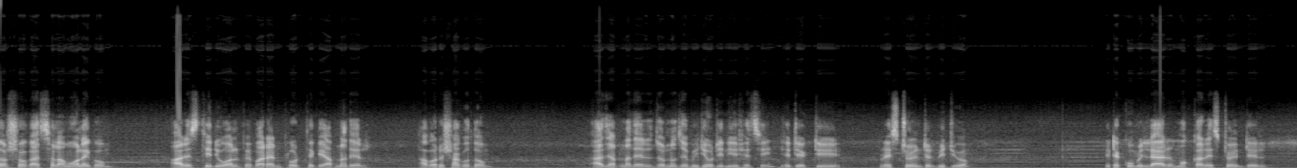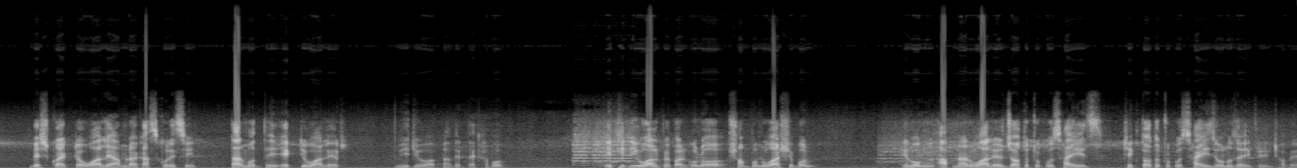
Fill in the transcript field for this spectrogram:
দর্শক, আসসালামু আলাইকুম। R S three wallpaper and floor থেকে আপনাদের আবারও স্বাগতম। আজ আপনাদের জন্য যে ভিডিওটি নিয়ে এসেছি, এটি একটি রেস্টুরেন্টের ভিডিও। এটা কুমিল্লার মক্কা রেস্টুরেন্টের বেশ কয়েকটা ওয়ালে আমরা কাজ করেছি। তার মধ্যে একটি ওয়ালের ভিডিও আপনাদের দেখাবো। এই থ্রি ওয়ালপেপারগুলো সম্পূর্ণ ওয়াশেবল এবং আপনার ওয়ালের যতটুকু সাইজ, ঠিক ততটুকু সাইজ অনুযায়ী প্রিন্ট হবে।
